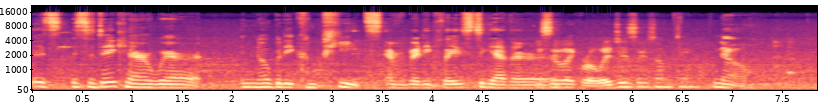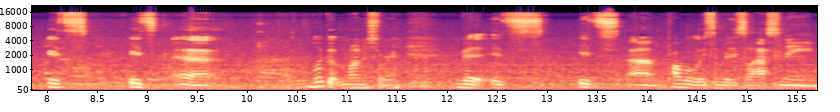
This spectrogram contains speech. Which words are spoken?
It's it's a daycare where nobody competes. Everybody plays together. is it like religious or something no, it's it's uh, look up Montessori, but it's it's um, probably somebody's last name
